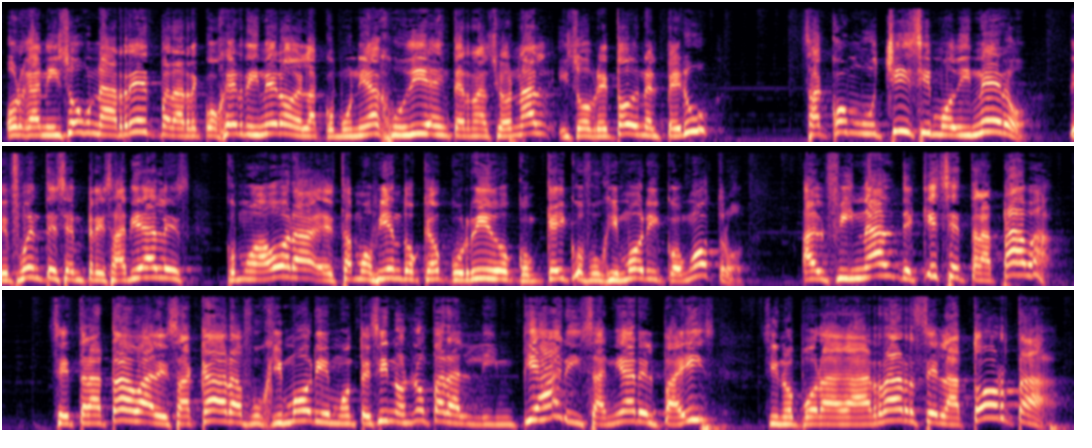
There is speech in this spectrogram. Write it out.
Organizó una red para recoger dinero de la comunidad judía internacional y sobre todo en el Perú. Sacó muchísimo dinero de fuentes empresariales, como ahora estamos viendo qué ha ocurrido con Keiko Fujimori y con otros. Al final, ¿de qué se trataba? Se trataba de sacar a Fujimori y Montesinos no para limpiar y sanear el país, sino por agarrarse la torta,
